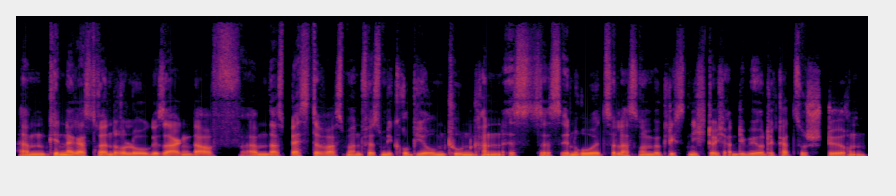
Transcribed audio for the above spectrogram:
ähm, Kindergastroenterologe sagen darf, ähm, das Beste, was man fürs Mikrobiom tun kann, ist es in Ruhe zu lassen und möglichst nicht durch Antibiotika zu stören.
